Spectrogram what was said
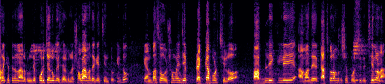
অনেক ক্ষেত্রে না এরকম যে পরিচয় লোক এরকম সবাই আমাদেরকে চিনতো। কিন্তু ক্যাম্পাসে ওই সময় যে প্রেক্ষাপট ছিল পাবলিকলি আমাদের কাজ করার মতো সে পরিস্থিতি ছিল না।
